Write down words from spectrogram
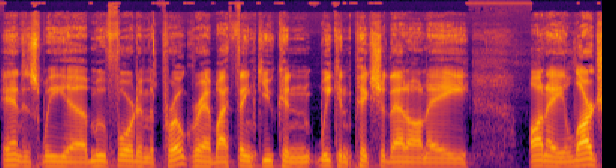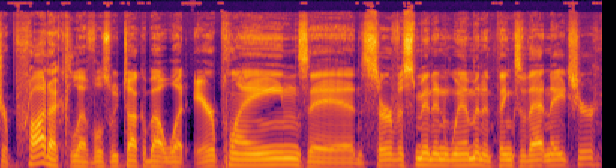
And as we uh, move forward in the program, I think you can we can picture that on a on a larger product levels. We talk about what airplanes and servicemen and women and things of that nature.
